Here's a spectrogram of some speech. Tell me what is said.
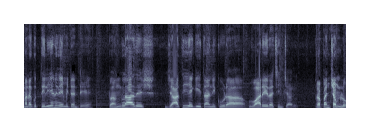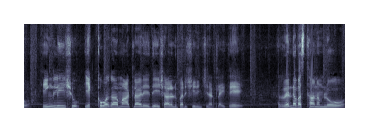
మనకు తెలియనిది ఏమిటంటే బంగ్లాదేశ్ జాతీయ గీతాన్ని కూడా వారే రచించారు. ప్రపంచంలో ఇంగ్లీషు ఎక్కువగా మాట్లాడే దేశాలను పరిశీలించినట్లయితే రెండవ స్థానంలో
